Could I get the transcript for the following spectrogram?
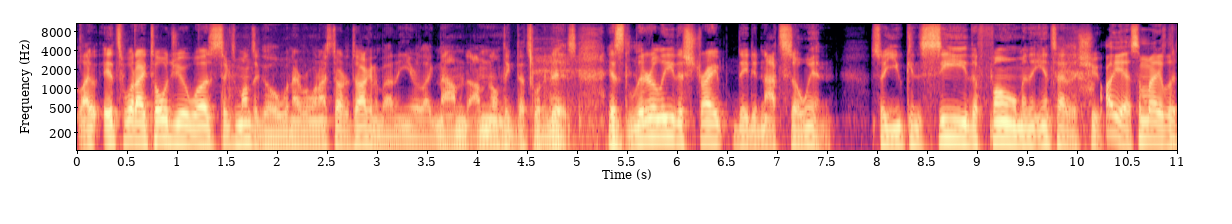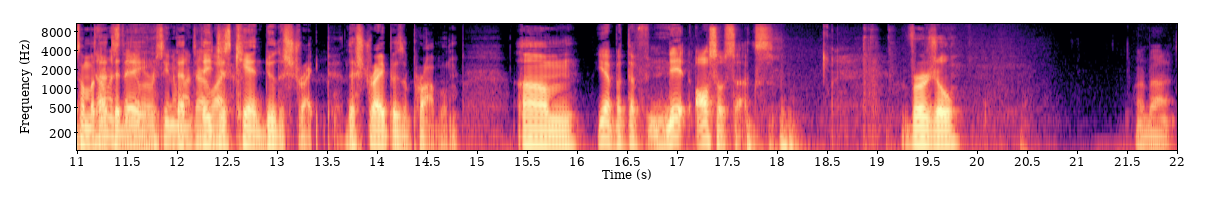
Like it's what I told you it was six months ago. Whenever when I started talking about it, and you were like, "No, nah, I'm, don't think that's what it is." It's literally the stripe they did not sew in, so you can see the foam in the inside of the shoe. oh yeah, somebody was talking about that dumbest thing I've today. ever seen in my That they life. just can't do the stripe. The stripe is a problem. Um, Yeah, but the f- knit also sucks. Virgil What about it?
